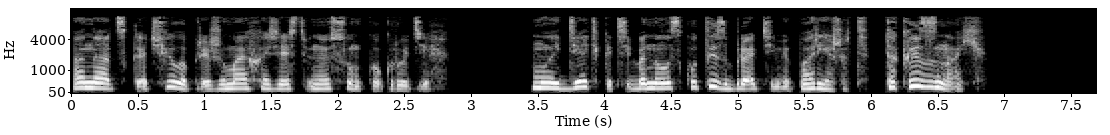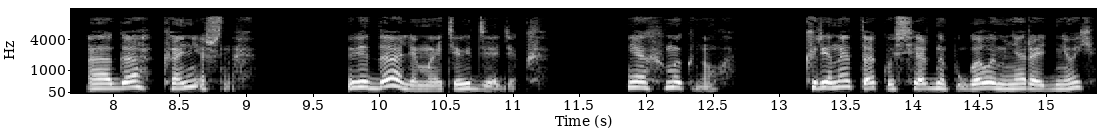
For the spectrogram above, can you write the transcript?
Она отскочила, прижимая хозяйственную сумку к груди. «Мой дядька тебя на лоскуты с братьями порежет, так и знай». «Ага, конечно», Видали мы этих дядек. Я хмыкнул. Корене так усердно пугала меня роднёй,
